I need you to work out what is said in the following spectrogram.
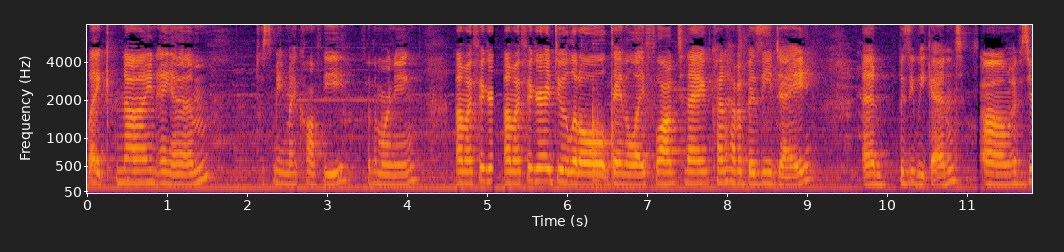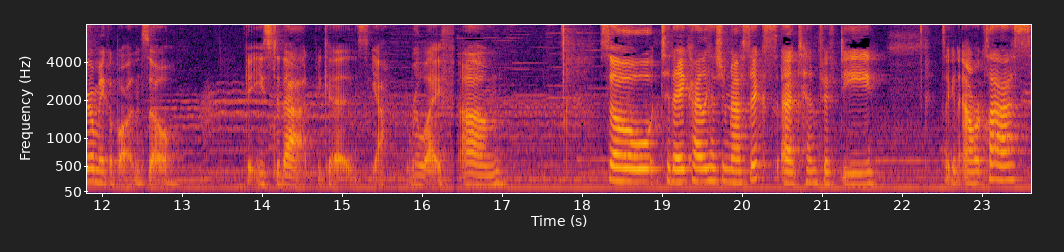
like 9 a.m. Just made my coffee for the morning. Um, I figured um, I figured I'd do a little day in the life vlog today. Kind of have a busy day and busy weekend. Um, I have zero makeup on, so get used to that because yeah, real life. Um, so today Kylie has gymnastics at 10:50. It's like an hour class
